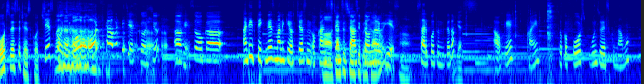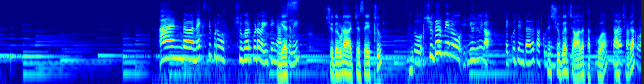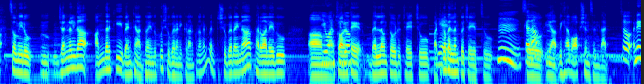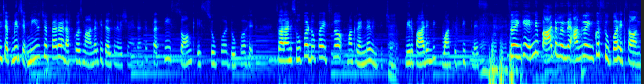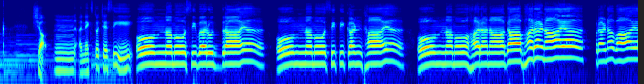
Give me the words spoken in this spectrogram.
ఓట్స్ వేస్తే చేసుకోవచ్చు చేసుకోవచ్చు ఓట్స్ కాబట్టి చేసుకోవచ్చు ఓకే సో ఒక అంటే థిక్నెస్ మనకి వచ్చేసింది ఒక కన్సిస్టెన్సీ చాలా consistency తొందరగా. Yes Ah. సరిపోతుంది కదా ఓకే ఫైన్ సో ఒక ఫోర్ స్పూన్స్ వేసుకుందాము అండ్ నెక్స్ట్ ఇప్పుడు షుగర్ కూడా వెయిటింగ్ యాక్చువల్లీ షుగర్ కూడా యాడ్ చేసేయచ్చు. సో షుగర్ మీరు యూజువల్గా ఎక్కువ తింటారో తక్కువ? షుగర్ చాలా తక్కువ యాక్చువల్గా. సో మీరు జనరల్గా అందరికీ వెంటనే అర్థమయ్యేందుకు షుగర్ అని ఇక్కడ అనుకున్నాం. కానీ షుగర్ అయినా పర్వాలేదు. కావాలంటే బెల్లంతో చేయొచ్చు Yes. బెల్లంతో చేయొచ్చు. Hmm, so ya we have options in that so నేను చెప్ మీరు మీరు చెప్పారు అండ్ అఫ్ కోర్స్ మా అందరికీ తెలిసిన విషయం ఏంటంటే ప్రతి song is super duper hit so అలాంటి సూపర్ డూపర్ హిట్స్లో మాకు రెండే వినిపించారు మీరు పాడింది వన్ ఫిఫ్టీ ప్లస్ సో ఇంకా ఎన్ని పాటలు ఉన్నాయి? అందులో ఇంకో సూపర్ హిట్ సాంగ్ షా నెక్స్ట్ వచ్చేసి ఓం నమో శివరుద్రాయ ఓం నమో సితికంఠాయ ఓం ॐ नमो हरनागाभरणाय प्रणवाय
